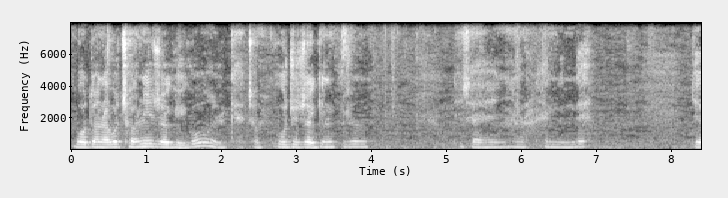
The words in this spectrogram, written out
모던하고 전위적이고 이렇게 좀 우주적인 그런 디자인을 했는데 이제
